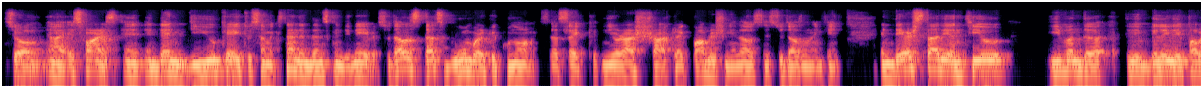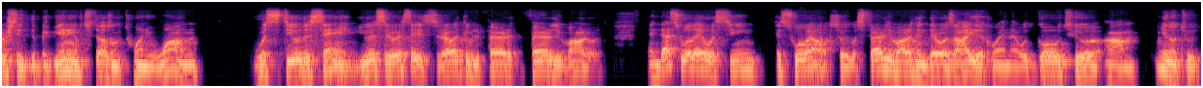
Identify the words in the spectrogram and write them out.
So uh, as far as and, and, then the UK to some extent, and then Scandinavia. So that was that's Bloomberg Economics. That's like Niraj Shah like publishing, and that was since 2019. And their study until even the we believe they published it at the beginning of 2021 was still the same. U.S. real estate is relatively fair, fairly valued, and that's what I was seeing as well. So it was fairly valued, and there was Idaho, and I would go to um, you know to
